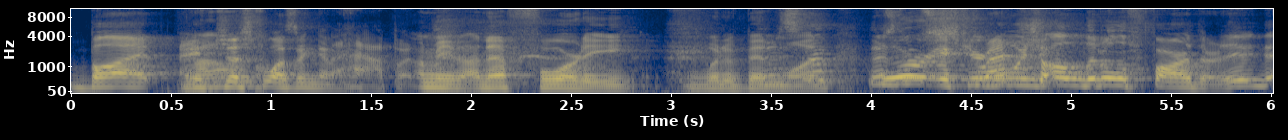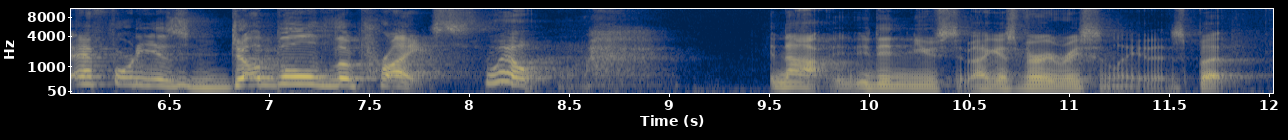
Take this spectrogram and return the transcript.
but it just wasn't going to happen. I mean, an F40 would have been one. There's or no if you're going stretch to, a little farther. The F40 is double the price. well, not it didn't used to. I guess very recently it is, but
